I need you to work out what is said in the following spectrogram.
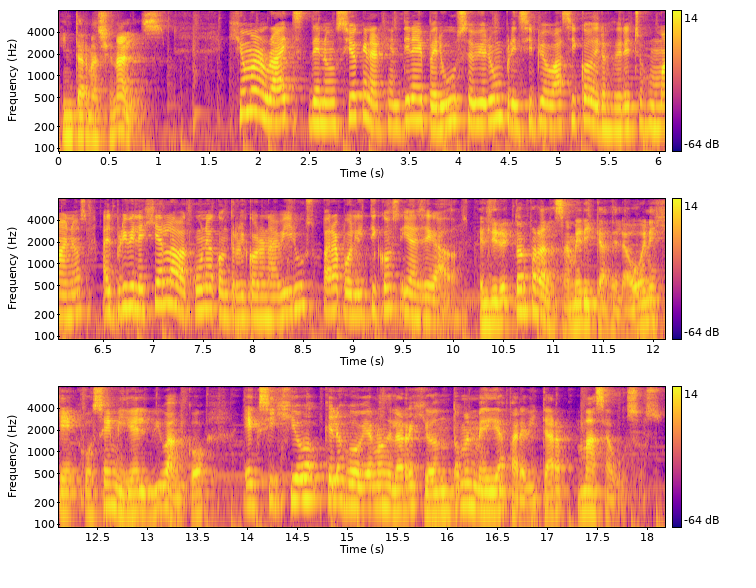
Internacionales. Human Rights denunció que en Argentina y Perú se violó un principio básico de los derechos humanos al privilegiar la vacuna contra el coronavirus para políticos y allegados. El director para las Américas de la ONG, José Miguel Vivanco, exigió que los gobiernos de la región tomen medidas para evitar más abusos.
